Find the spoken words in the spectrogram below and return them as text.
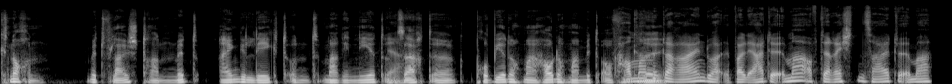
Knochen mit Fleisch dran, mit eingelegt und mariniert und Ja. sagt, äh, probier doch mal, hau doch mal mit auf Hau den mal Grill. mit da rein, du, weil er hatte immer auf der rechten Seite immer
